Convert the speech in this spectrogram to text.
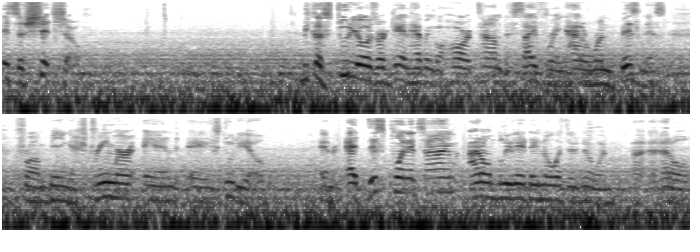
it's a shit show because studios are again having a hard time deciphering how to run business from being a streamer and a studio. And at this point in time, I don't believe they, they know what they're doing uh, at all.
